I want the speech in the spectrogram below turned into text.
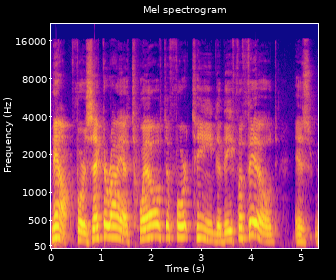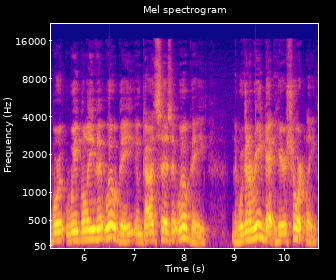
Now, for Zechariah 12 to 14 to be fulfilled, as we believe it will be, and God says it will be, and we're going to read that here shortly.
